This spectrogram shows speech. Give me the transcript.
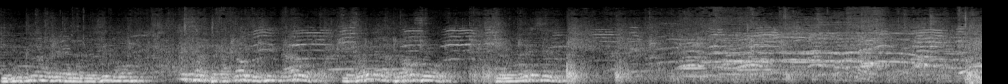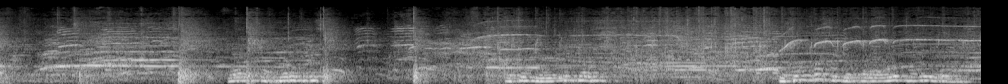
definitivamente, como decimos, es fuerte el aplauso, sí, claro, que se oiga el aplauso, se lo merecen. Estos movimientos que son básicos para la lucha libre.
